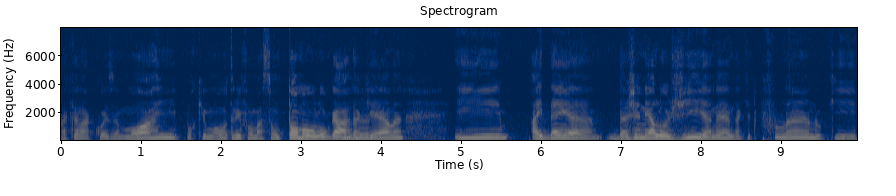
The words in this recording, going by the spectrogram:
aquela coisa morre porque uma outra informação toma o lugar uhum. daquela e a ideia da genealogia, né, daquele tipo, fulano que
